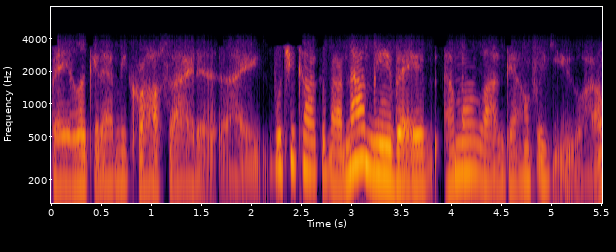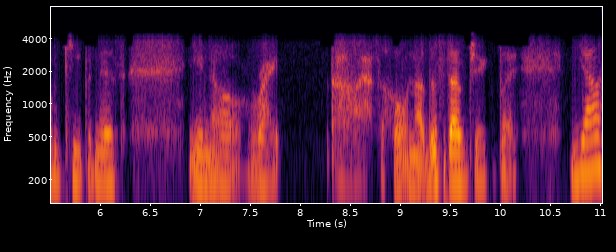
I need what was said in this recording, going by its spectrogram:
babe looking at me cross-eyed like what you talking about? Not me babe. I'm on lockdown for you. I'm keeping this you know right oh that's a whole nother subject but y'all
